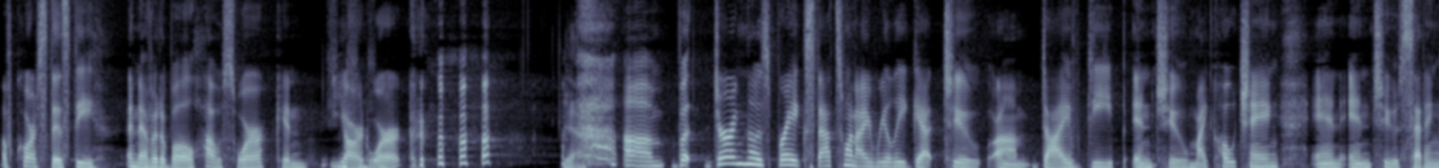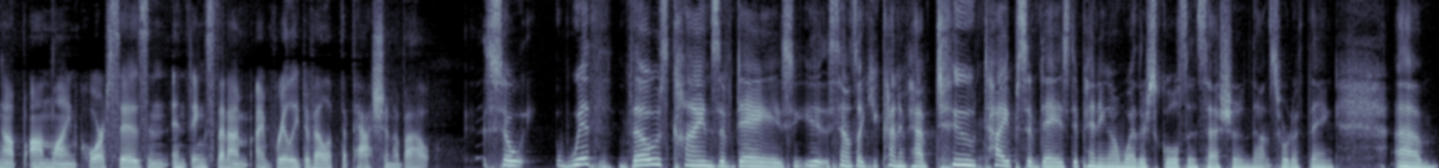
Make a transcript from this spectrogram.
of course there's the inevitable housework and yard work. yeah. Um, but during those breaks, that's when I really get to um, dive deep into my coaching and into setting up online courses and, and things that I'm I've really developed a passion about. So with those kinds of days, it sounds like you kind of have two types of days depending on whether school's in session, that sort of thing. Um,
